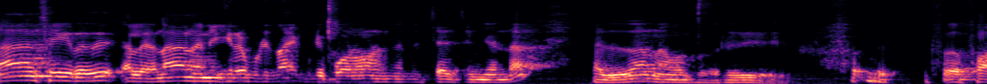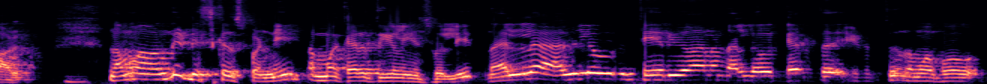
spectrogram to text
நான் செய்யறது அல்ல நான் நினைக்கிறபடி தான் இப்படி போகணும்னு நினைச்சாச்சுன்னு சொன்னா அதுதான் நமக்கு ஒரு ஃபால் நம்ம வந்து டிஸ்கஸ் பண்ணி நம்ம கருத்துக்களையும் சொல்லி நல்ல அதில் ஒரு தேர்வான நல்ல ஒரு கருத்தை எடுத்து நம்ம போ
